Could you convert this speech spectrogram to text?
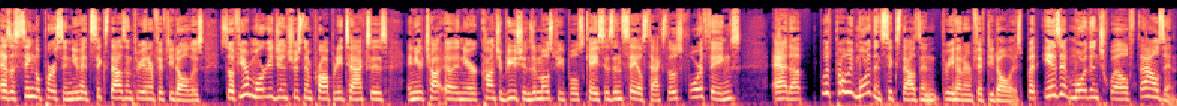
as a single person, you had six thousand three hundred fifty dollars. So if your mortgage interest and property taxes and your uh, and your contributions, in most people's cases, and sales tax, those four things add up was probably more than six thousand three hundred fifty dollars. But is it more than twelve thousand?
